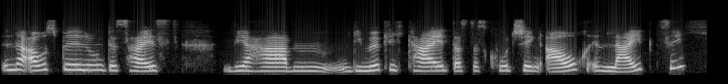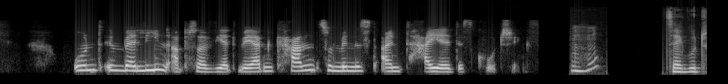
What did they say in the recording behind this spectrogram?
in der Ausbildung. Das heißt, wir haben die Möglichkeit, dass das Coaching auch in Leipzig und in Berlin absolviert werden kann, zumindest ein Teil des Coachings. Mhm. Sehr gut.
